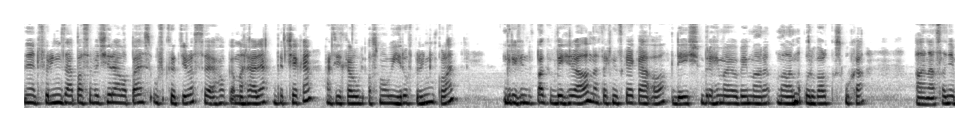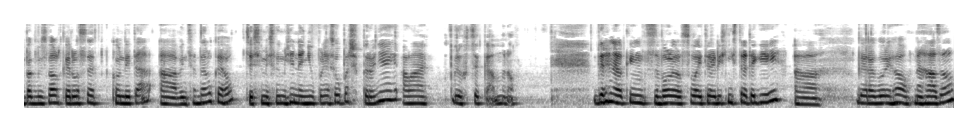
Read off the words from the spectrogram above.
Hned v prvním zápase večera Lopez už krtil svého kamaráda Berčeka a získal už osmou výhru v prvním kole. Griffin pak vyhrál na technické KO, když Brehimajovi malém urval kus ucha a následně pak vyzval Carlose Kondita a Vincenta Lukeho, což si myslím, že není úplně soupeř pro něj, ale kdo chce kam, no. Darren Elkins zvolil svoji tradiční strategii a Garagori ho naházel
